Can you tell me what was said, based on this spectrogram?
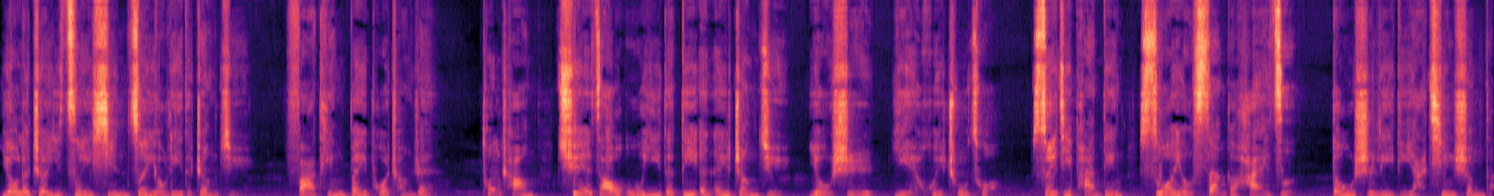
有了这一最新最有力的证据，法庭被迫承认，通常确凿无疑的 DNA 证据有时也会出错，随即判定所有三个孩子。都是莉迪亚亲生的。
